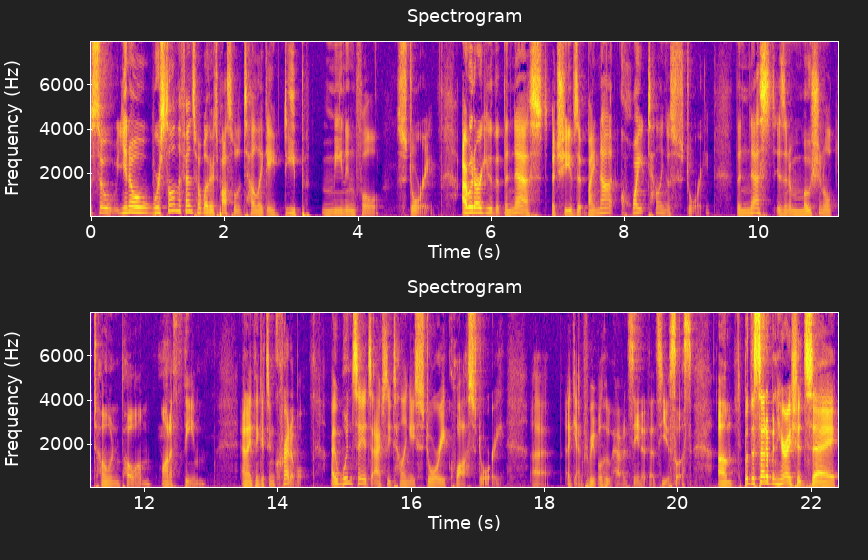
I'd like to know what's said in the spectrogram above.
So, you know, we're still on the fence about whether it's possible to tell like a deep, meaningful story. I would argue that The Nest achieves it by not quite telling a story. The Nest is an emotional tone poem on a theme, and I think it's incredible. I wouldn't say it's actually telling a story qua story. Uh, again, for people who haven't seen it, that's useless. Um, but the setup in here, I should say,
